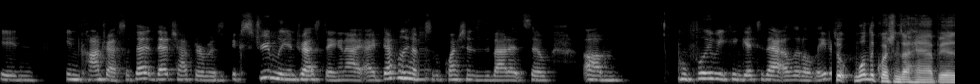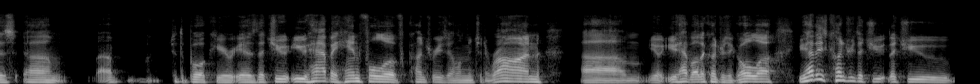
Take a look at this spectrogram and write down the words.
in in contrast. So that that chapter was extremely interesting, and I, I definitely have some questions about it. So um, hopefully we can get to that a little later. So one of the questions I have is um, uh, to the book here is that you you have a handful of countries. I mentioned Iran. Um, you you have other countries, Angola. You have these countries that you that you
